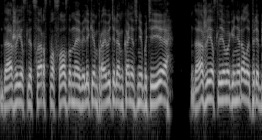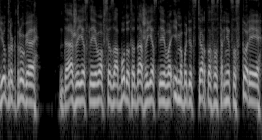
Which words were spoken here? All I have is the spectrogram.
Даже если царство, созданное великим правителем, канет в небытие, даже если его генералы перебьют друг друга, даже если его все забудут и даже если его имя будет стерто со страниц истории,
